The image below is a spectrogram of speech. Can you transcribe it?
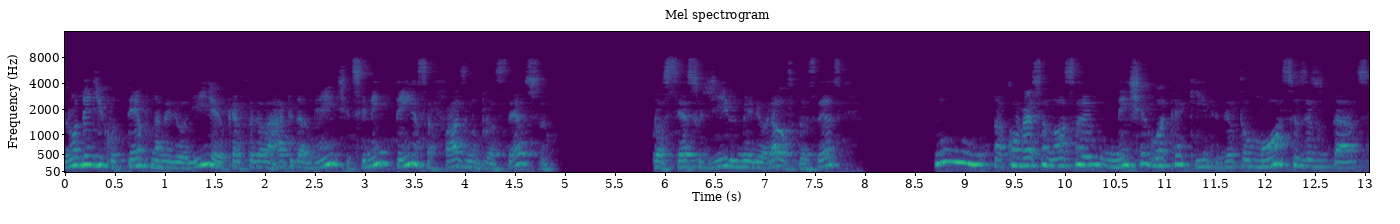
Eu não dedico tempo na melhoria, eu quero fazer ela rapidamente. Se nem tem essa fase no processo, processo de melhorar os processos, hum, a conversa nossa nem chegou até aqui, entendeu? Então mostre os resultados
